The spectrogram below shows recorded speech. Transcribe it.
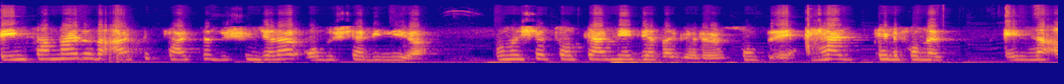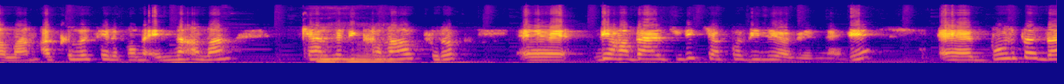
Ve insanlarda da artık farklı düşünceler oluşabiliyor. Bunu işte sosyal medyada görüyoruz. E, her telefonu eline alan, akıllı telefonu eline alan kendi bir kanal kurup e, bir habercilik yapabiliyor bir nevi. E, burada da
